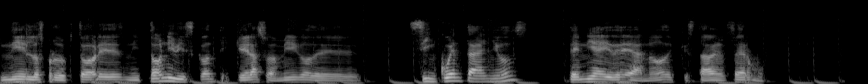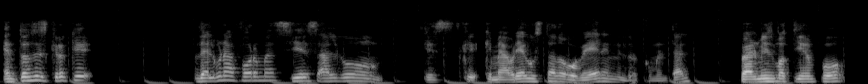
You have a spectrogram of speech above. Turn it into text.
ni los productores, ni Tony Visconti, que era su amigo de 50 años, tenía idea, ¿no? De que estaba enfermo. Entonces creo que de alguna forma sí es algo que, que, me habría gustado ver en el documental, pero al mismo tiempo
